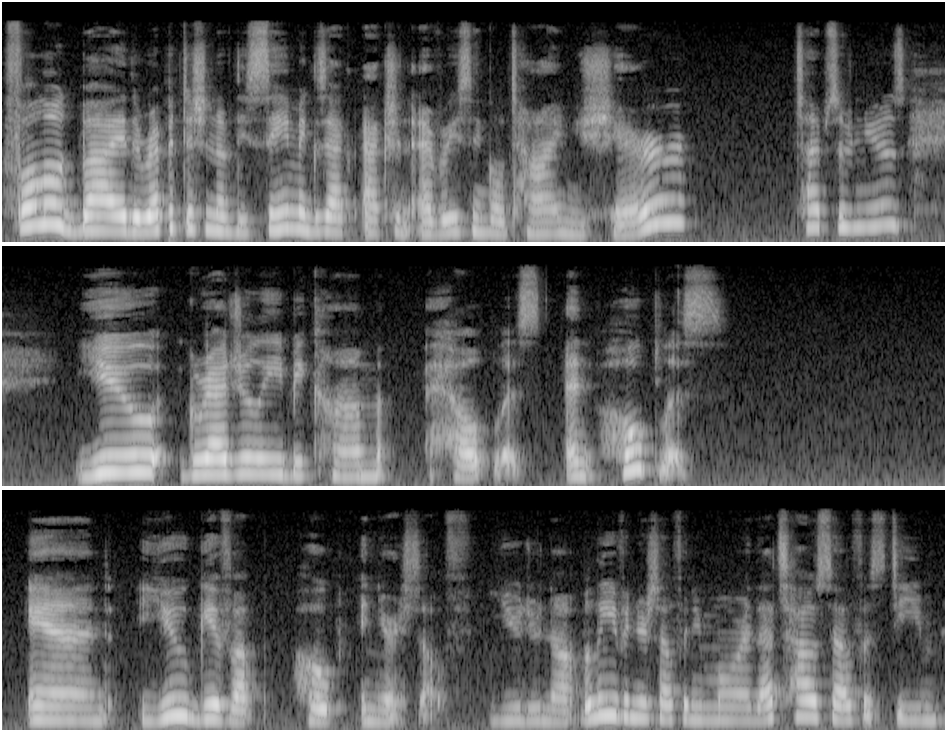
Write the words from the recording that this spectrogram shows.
followed by the repetition of the same exact action every single time you share types of news, you gradually become helpless and hopeless. And you give up hope in yourself. You do not believe in yourself anymore. That's how self esteem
